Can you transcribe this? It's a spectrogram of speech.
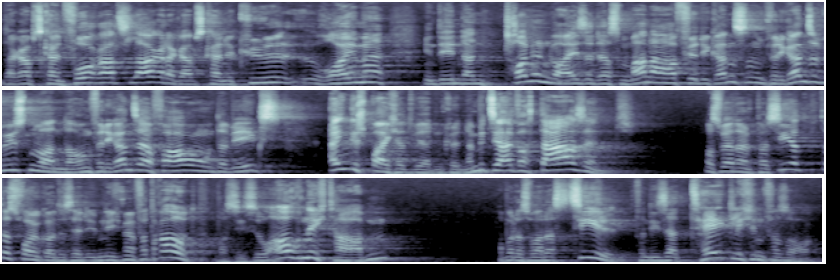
Da gab es kein Vorratslager, da gab es keine Kühlräume, in denen dann tonnenweise das Manna für die, ganzen, für die ganze Wüstenwanderung, für die ganze Erfahrung unterwegs eingespeichert werden können, damit sie einfach da sind. Was wäre dann passiert? Das Volk Gottes hätte ihm nicht mehr vertraut, was sie so auch nicht haben. Aber das war das Ziel von dieser täglichen Versorgung.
